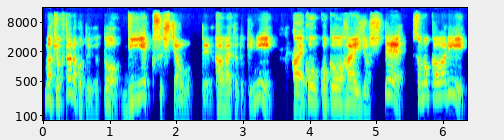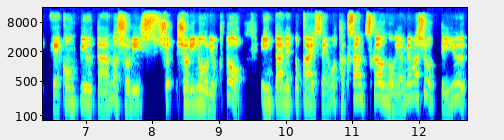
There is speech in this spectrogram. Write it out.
まあ極端なこと言うと DX しちゃおうって考えたときに、はい、広告を排除して、その代わり、えーコンピューターの処理、処処理能力とインターネット回線をたくさん使うのをやめましょうっていう、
